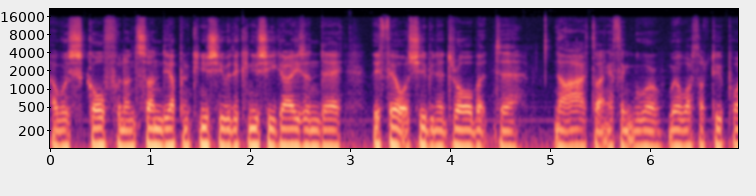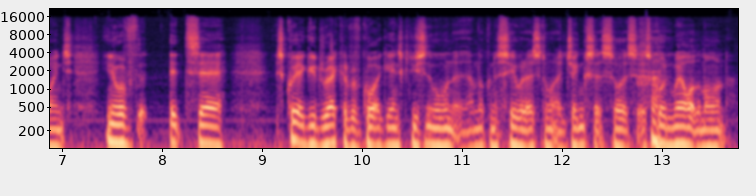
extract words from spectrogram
I was golfing on Sunday up in Kingussie with the Kingussie guys, and uh, they felt it should have been a draw, but uh, no, I think I think we were well worth our two points. You know, it's uh, it's quite a good record we've got against Kingussie at the moment. I'm not going to say what it is, I don't want to jinx it. So it's it's going well at the moment.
